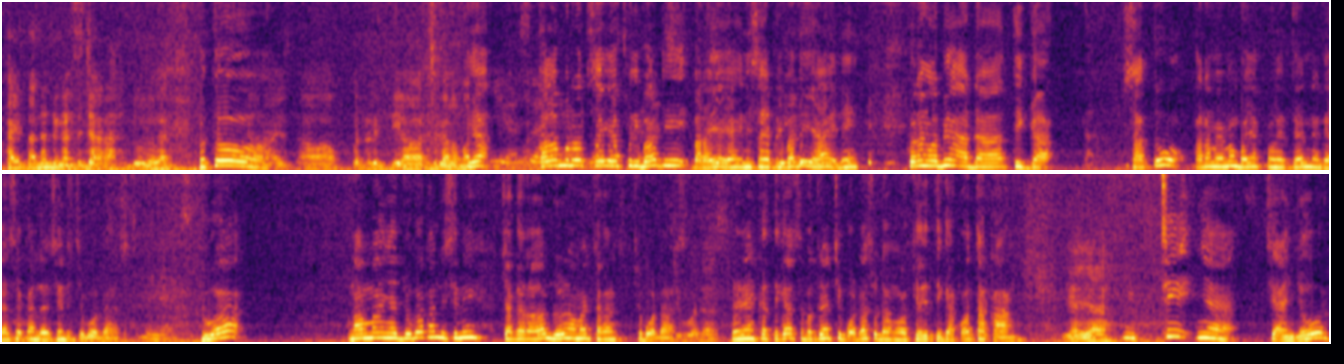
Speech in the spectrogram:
Kaitannya dengan sejarah dulu kan. Betul. Sejarah, eh, penelitian segala macam. Ya, Iya, selain kalau menurut saya pribadi, Baraya ya, ini saya pribadi ya, ini kurang lebih ada tiga. Satu, karena memang banyak penelitian yang dihasilkan dari sini di Cibodas. Benar. Dua, namanya juga kan di sini cagar alam dulu namanya cagar Cibodas. Cibodas. Dan yang ketiga sebetulnya Cibodas sudah mewakili tiga kota, Kang. Ya ya. C-nya Cianjur,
